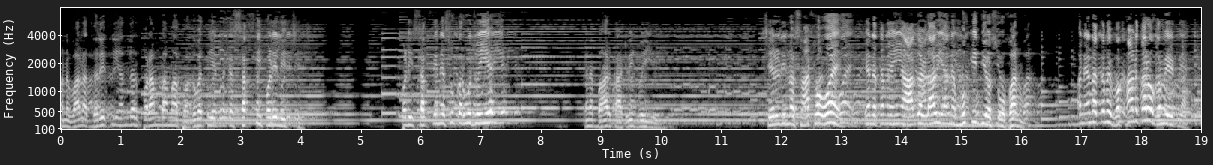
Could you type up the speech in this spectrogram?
અને વાલા દરેકની અંદર પરાંબામાં ભગવતી એટલે કે શક્તિ પડેલી છે. પણ એ શક્તિને શું કરવું જોઈએ? એને બહાર કાઢવી જોઈએ. શેરડીનો સાંઠો હોય, એને તમે અહીંયા આગળ લાવી અને મૂકી દો શોભાનું. અને એના તમે વખાણ કરો ગમે એટલા.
